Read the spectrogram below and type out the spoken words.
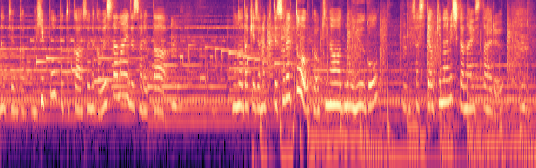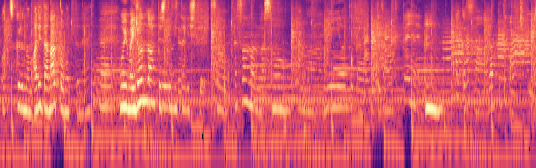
なんていうのかな、まあ、ヒップホップとかそういうなんかウェスタナイズされたうん。ものだけじゃなくてそれと沖縄の融合うんさせて沖縄にしかないスタイルうん。を作るのもありだなと思ってね。えもう今いろんなアーティスト見たりして。るそう。ーあそうなんだ。そう。あの民謡とかだけじゃなくてうん。なんかさラップとかも聞くよね。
